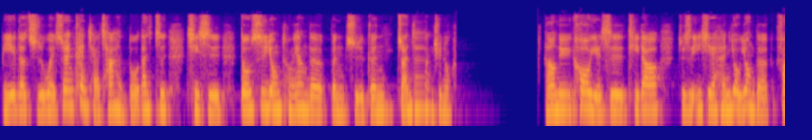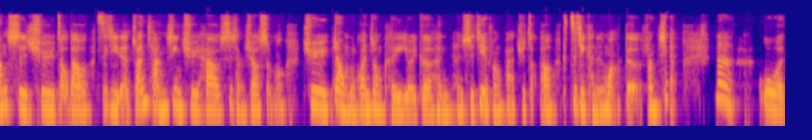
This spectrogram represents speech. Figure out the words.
别的职位，虽然看起来差很多，但是其实都是用同样的本质跟专长去弄。然后 Nicole 也是提到，就是一些很有用的方式去找到自己的专长、兴趣，还有市场需要什么，去让我们观众可以有一个很很实际的方法去找到自己可能往的方向。那我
